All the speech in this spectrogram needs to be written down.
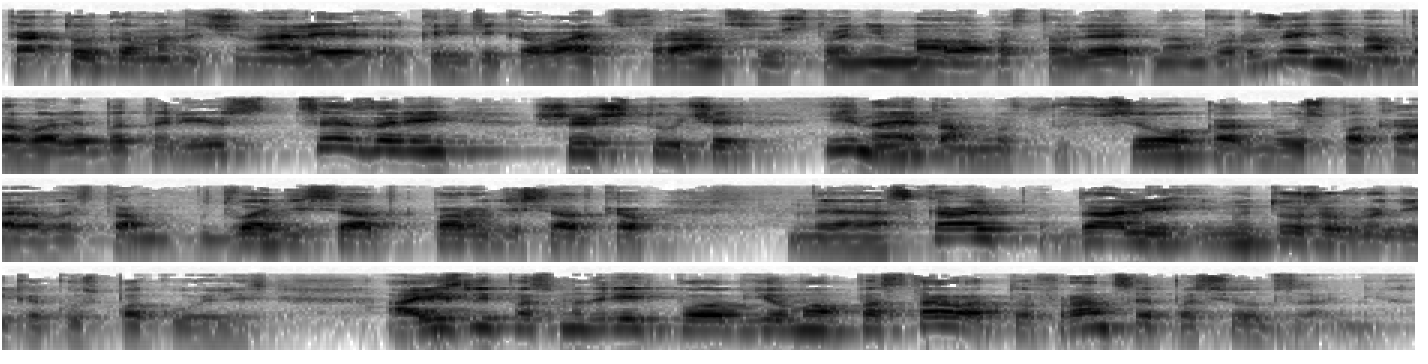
Как только мы начинали критиковать Францию, что они мало поставляют нам вооружений, нам давали батарею Цезарей 6 штучек, и на этом все как бы успокаивалось. Там два десятка, пару десятков э, скальп дали, и мы тоже вроде как успокоились. А если посмотреть по объемам поставок, то Франция пасет задних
